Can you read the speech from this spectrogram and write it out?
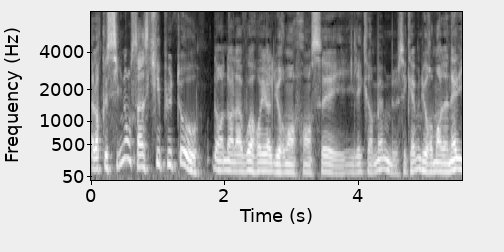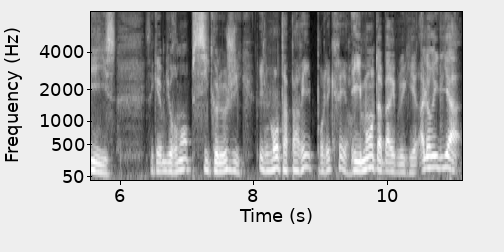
Alors que Simon s'inscrit plutôt dans, dans la voie royale du roman français. Il est quand même, c'est quand même du roman d'analyse c'est quand même du roman psychologique. Il monte à Paris pour l'écrire. Et il monte à Paris pour l'écrire. Alors il y a,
